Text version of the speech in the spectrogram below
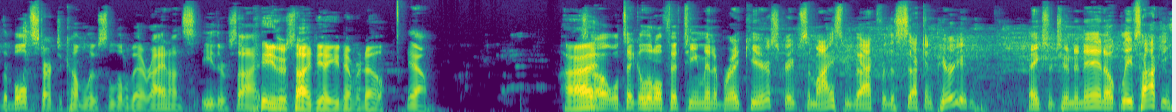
the bolts start to come loose a little bit, right on either side. Either side, yeah, you never know. Yeah. All right. So we'll take a little 15 minute break here, scrape some ice, be back for the second period. Thanks for tuning in, Oak Leafs Hockey.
